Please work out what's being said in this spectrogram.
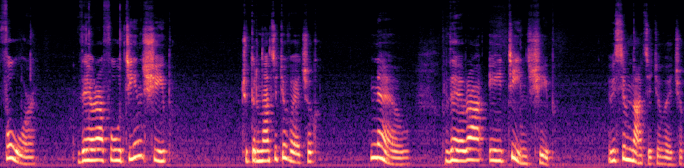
Four. There are 14 sheep. 14 овечок. No. There are 18 sheep. 18 овечок.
